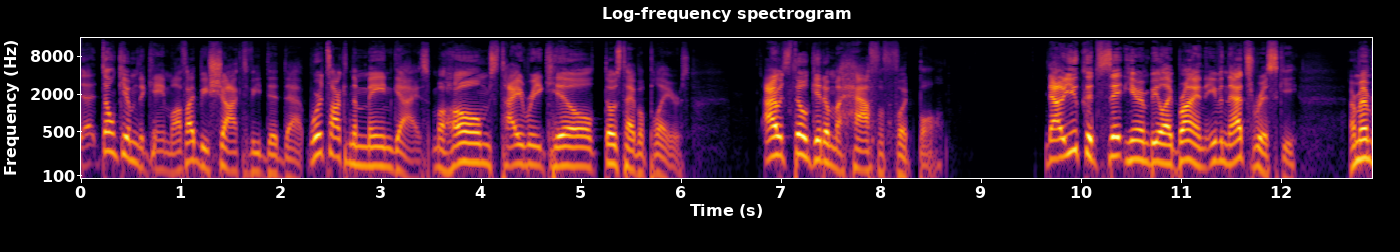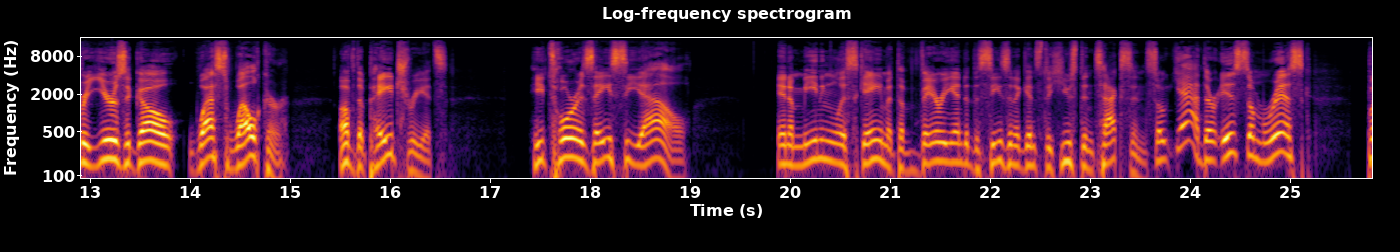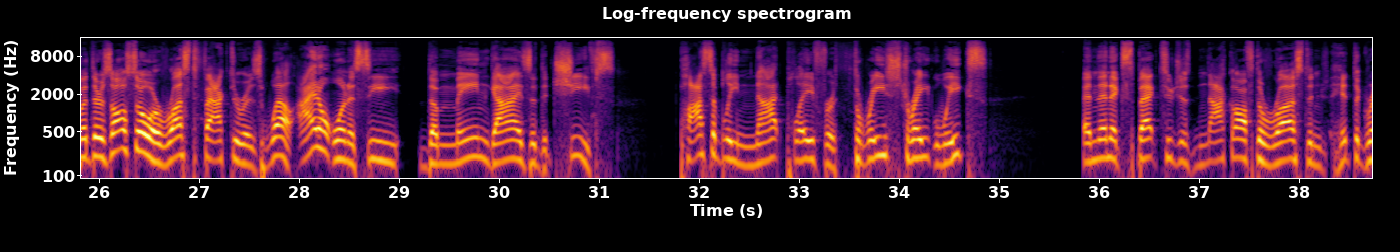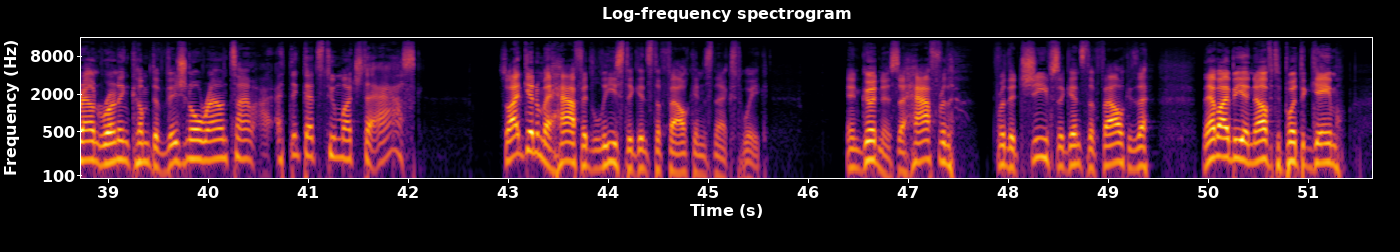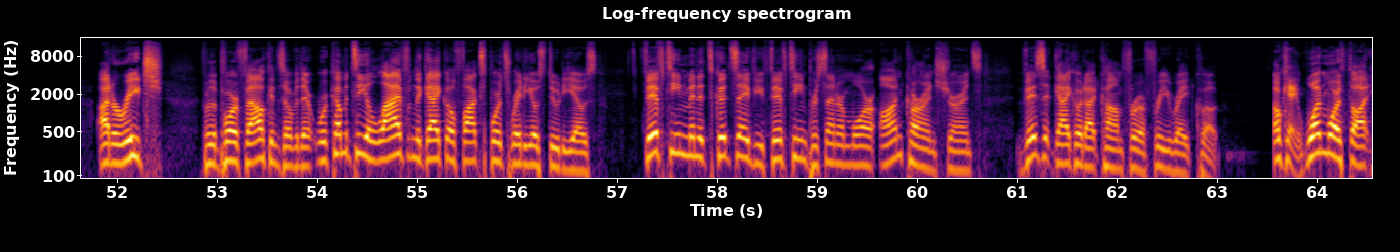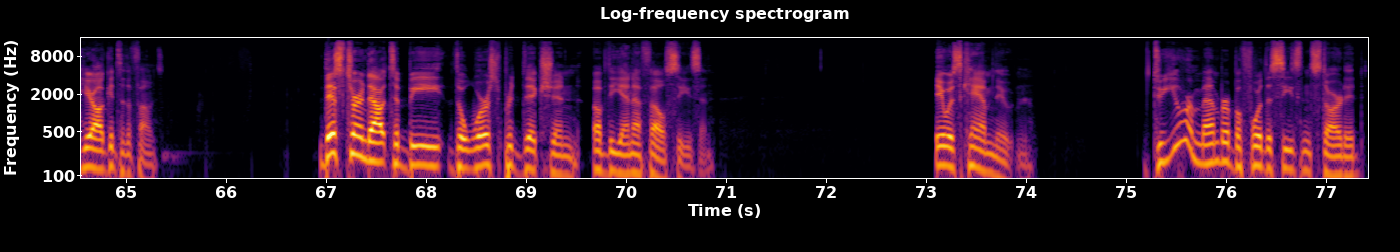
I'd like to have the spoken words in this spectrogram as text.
Uh, don't give him the game off. I'd be shocked if he did that. We're talking the main guys Mahomes, Tyreek Hill, those type of players. I would still get him a half of football. Now, you could sit here and be like, Brian, even that's risky. I remember years ago, Wes Welker of the Patriots, he tore his ACL in a meaningless game at the very end of the season against the Houston Texans. So, yeah, there is some risk but there's also a rust factor as well. I don't want to see the main guys of the Chiefs possibly not play for three straight weeks and then expect to just knock off the rust and hit the ground running come divisional round time. I think that's too much to ask. So I'd get them a half at least against the Falcons next week. And goodness, a half for the for the Chiefs against the Falcons. That that might be enough to put the game out of reach for the poor Falcons over there. We're coming to you live from the Geico Fox Sports Radio studios. 15 minutes could save you 15% or more on car insurance. Visit geico.com for a free rate quote. Okay, one more thought here. I'll get to the phones. This turned out to be the worst prediction of the NFL season. It was Cam Newton. Do you remember before the season started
